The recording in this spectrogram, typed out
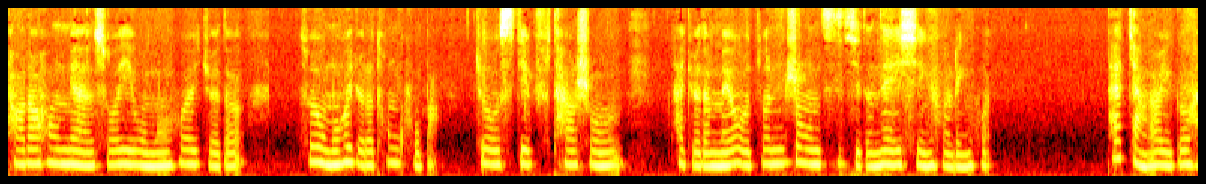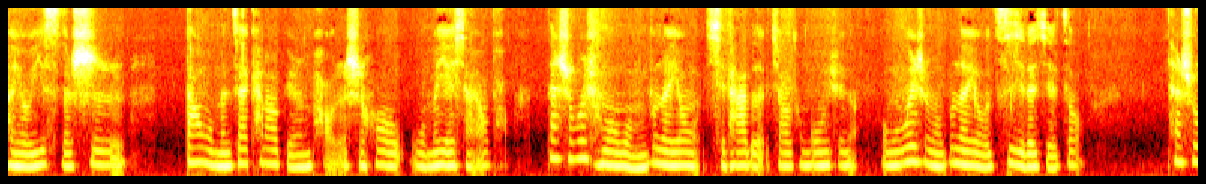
抛到后面，所以我们会觉得，所以我们会觉得痛苦吧？就 Steve 他说，他觉得没有尊重自己的内心和灵魂。他讲到一个很有意思的是。当我们在看到别人跑的时候，我们也想要跑，但是为什么我们不能用其他的交通工具呢？我们为什么不能有自己的节奏？他说：“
